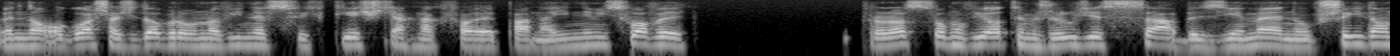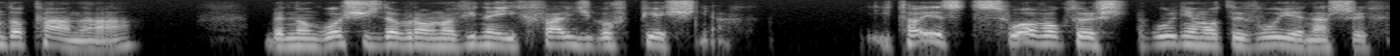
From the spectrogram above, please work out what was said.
będą ogłaszać dobrą nowinę w swych pieśniach na chwałę Pana. Innymi słowy, proroctwo mówi o tym, że ludzie z Saby, z Jemenu przyjdą do Pana, będą głosić dobrą nowinę i chwalić Go w pieśniach. I to jest słowo, które szczególnie motywuje naszych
